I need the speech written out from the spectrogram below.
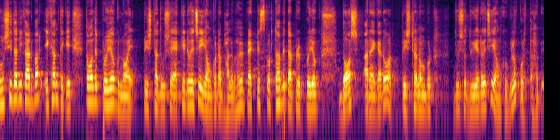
অংশীদারি কারবার, এখান থেকে তোমাদের প্রয়োগ নয়। পৃষ্ঠা দুশো একে রয়েছে, এই অঙ্কটা ভালোভাবে প্র্যাকটিস করতে হবে। তারপরে প্রয়োগ দশ আর এগারো পৃষ্ঠা নম্বর দুশো দুইয়ে রয়েছে, এই অঙ্কগুলো করতে হবে।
